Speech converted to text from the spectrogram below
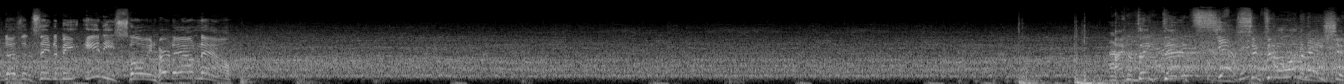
There doesn't seem to be any slowing her down now. I think that's, yes, it's an elimination.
